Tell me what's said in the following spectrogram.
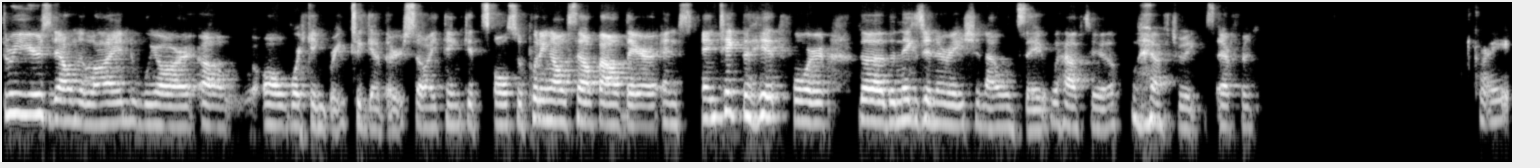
three years down the line, we are uh, all working great together. So I think it's also putting ourselves out there and and take the hit for the the next generation. I would say we have to we have to make this effort. Great.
